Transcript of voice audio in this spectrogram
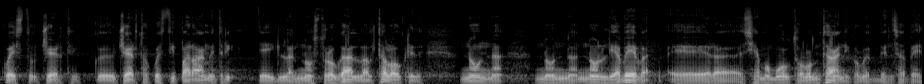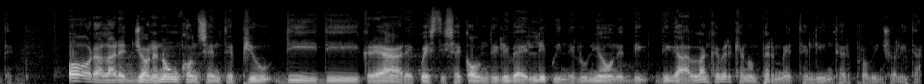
questo, certi, certo questi parametri il nostro Gallo Altalocride non, non, non li aveva, era, siamo molto lontani come ben sapete. Ora la Regione non consente più di, di creare questi secondi livelli, quindi l'unione di, di Galla, anche perché non permette l'interprovincialità.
